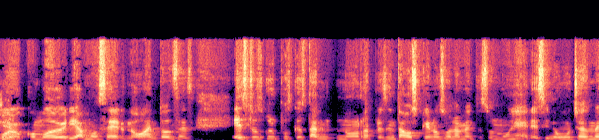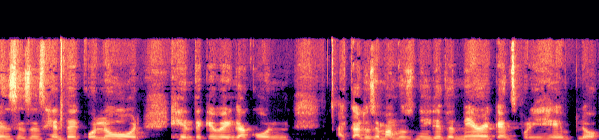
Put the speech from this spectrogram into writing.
como, como, deberíamos ser, ¿no? Entonces, estos grupos que están no representados, que no solamente son mujeres, sino muchas veces es gente de color, gente que venga con acá los llamamos Native Americans, por ejemplo.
